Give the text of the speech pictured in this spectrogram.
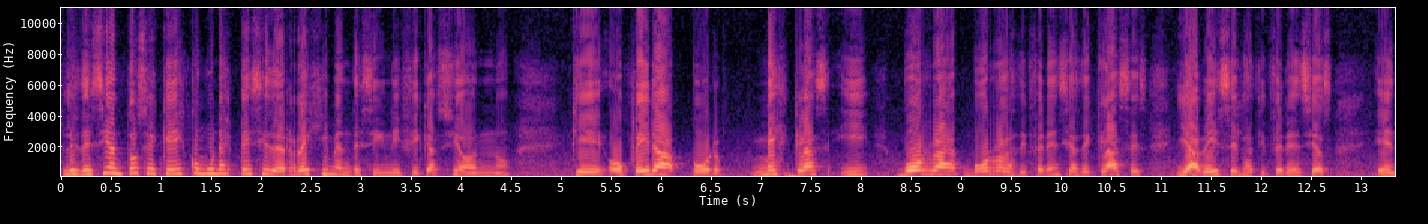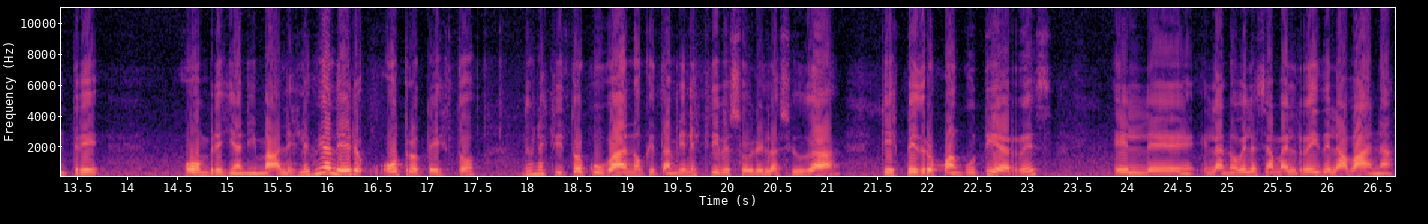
les decía entonces que es como una especie de régimen de significación, ¿no? que opera por mezclas y borra, borra las diferencias de clases y a veces las diferencias entre hombres y animales. Les voy a leer otro texto de un escritor cubano que también escribe sobre la ciudad, que es Pedro Juan Gutiérrez. Eh, la novela se llama El Rey de La Habana,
